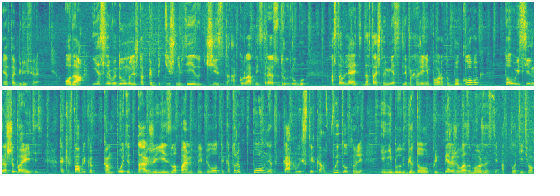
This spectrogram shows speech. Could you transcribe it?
это гриферы. О да, если вы думали, что в компетишне все едут чисто, аккуратно и стараются друг другу оставлять достаточно места для прохождения поворота бок о бок, то вы сильно ошибаетесь. Как и в пабликах, в компоте также есть злопамятные пилоты, которые помнят, как вы их слегка вытолкнули, и они будут готовы при первой же возможности отплатить вам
